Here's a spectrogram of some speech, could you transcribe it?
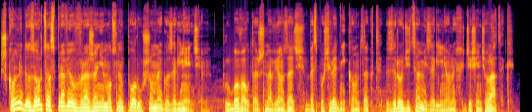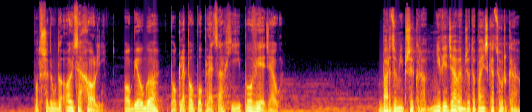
Szkolny dozorca sprawiał wrażenie mocno poruszonego zaginięciem. Próbował też nawiązać bezpośredni kontakt z rodzicami zaginionych dziesięciolatek. Podszedł do ojca Holly, objął go, poklepał po plecach i powiedział: Bardzo mi przykro. Nie wiedziałem, że to pańska córka.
